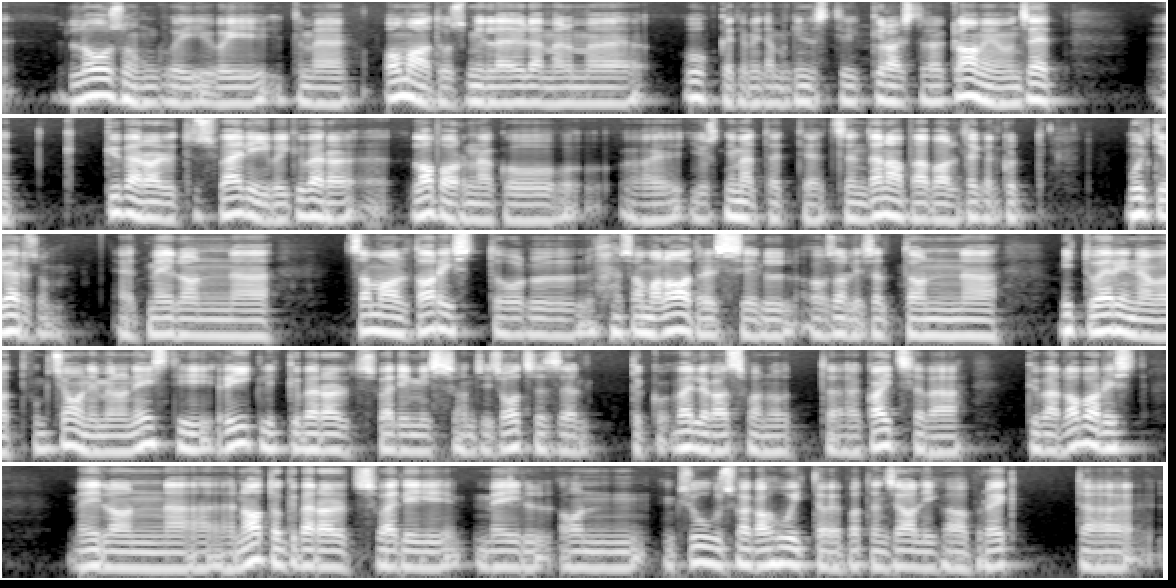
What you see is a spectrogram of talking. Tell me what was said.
loosung või, või ütleme, omadus, mille üle me oleme uhked ja mida me kindlasti külalistele reklaamime, on see, et et küberharjutusväli või küberlabor, nagu äh, just nimetati, et see on tänapäeval tegelikult multiversum, et meil on äh, samal taristul, samal aadressil osaliselt on äh, mitu erinevat funktsiooni, meil on Eesti riiklik küberharjutusväli, mis on siis otseselt välja kasvanud Kaitseväe küberlaborist, meil on NATO küberharjutusväli, meil on üks uus väga huvitav ja potentsiaaliga projekt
